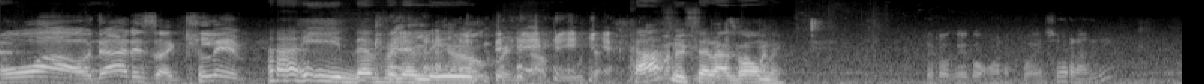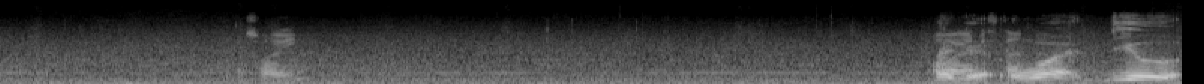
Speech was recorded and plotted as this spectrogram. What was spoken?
wow, that is a clip. Ay, definitely. Cago is. en la puta. Casi se la come. ¿Pero qué cojones fue eso, Randy? ¿Eso ahí? Oh, Nigga, what? You.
